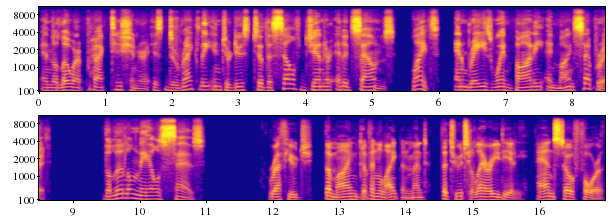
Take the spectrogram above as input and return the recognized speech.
And the lower practitioner is directly introduced to the self-generated sounds, lights, and rays when body and mind separate. The little nails says, Refuge, the mind of enlightenment, the tutelary deity, and so forth,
